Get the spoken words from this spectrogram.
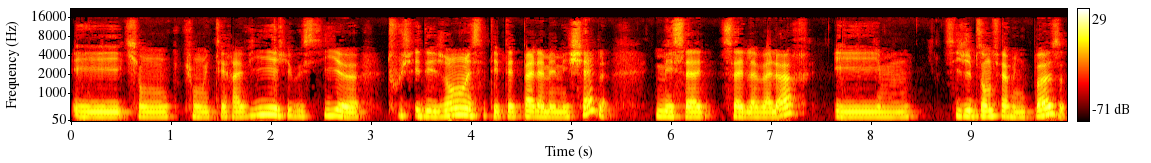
et qui ont, qui ont été ravies. J'ai aussi euh, touché des gens et c'était peut-être pas à la même échelle, mais ça, ça a de la valeur. Et hum, si j'ai besoin de faire une pause,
